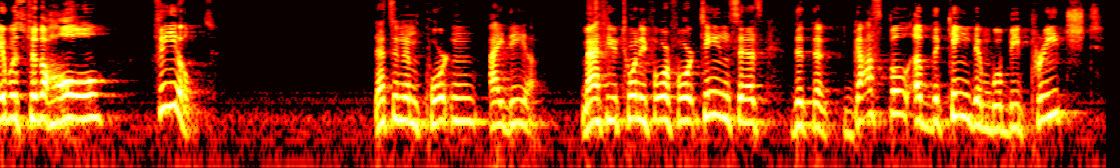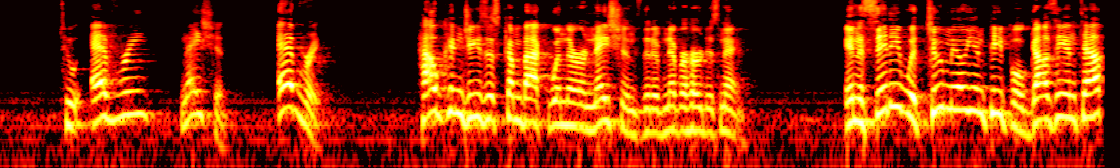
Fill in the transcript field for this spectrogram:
It was to the whole field. That's an important idea. Matthew 24 14 says, that the gospel of the kingdom will be preached to every nation. Every. How can Jesus come back when there are nations that have never heard his name? In a city with two million people, Gaziantep,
